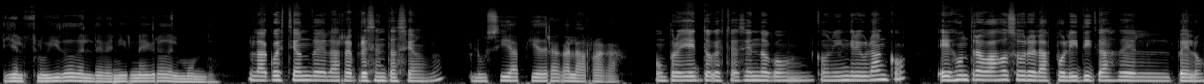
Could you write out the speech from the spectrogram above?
y el fluido del devenir negro del mundo. La cuestión de la representación, ¿no? Lucía Piedra Galarraga. Un proyecto que estoy haciendo con, con Ingrid Blanco es un trabajo sobre las políticas del pelo.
